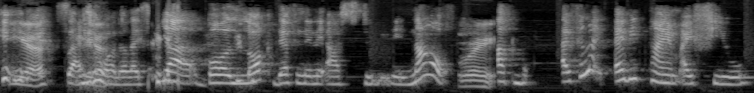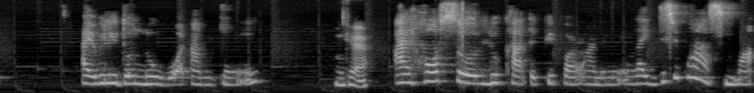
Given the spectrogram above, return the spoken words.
Yeah. So i yeah. don't want to like yeah but luck definitely has to do it now right. i feel like every time i feel i really don't know what i'm doing okay. I also look at the people around me like these people are smart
